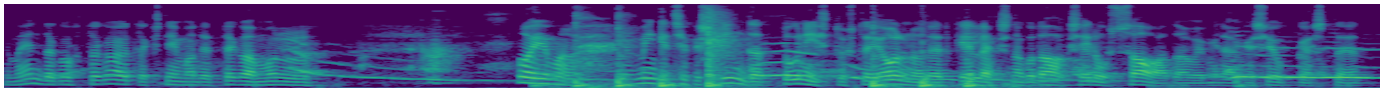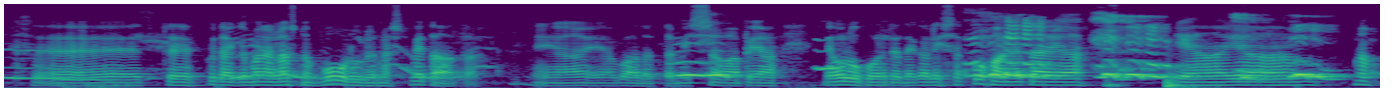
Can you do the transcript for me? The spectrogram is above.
ja ma enda kohta ka ütleks niimoodi, et ega mul, oi jumal, mingit sihukest kindlat unistust ei olnud, et kelleks nagu tahaks elus saada või midagi sihukest, et, et kuidagi ma olen lasknud voolul ennast vedada ja, ja vaadata, mis saab ja, ja olukordadega lihtsalt kohaneda ja, ja, ja noh,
